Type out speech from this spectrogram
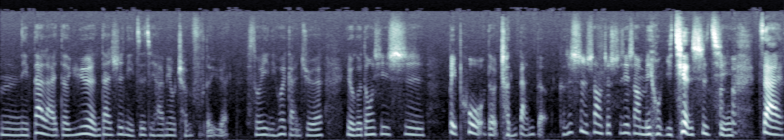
嗯你带来的愿，但是你自己还没有臣服的愿，所以你会感觉有个东西是被迫的承担的。可是事实上，这世界上没有一件事情 在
